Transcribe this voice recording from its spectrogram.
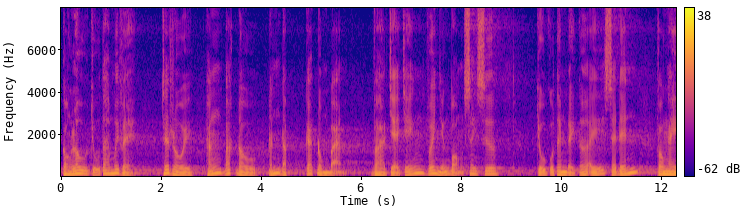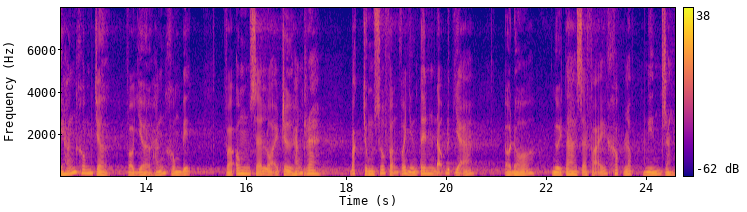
còn lâu chủ ta mới về, thế rồi hắn bắt đầu đánh đập các đồng bạn và chè chén với những bọn say xưa. Chủ của tên đầy tớ ấy sẽ đến vào ngày hắn không chờ vào giờ hắn không biết. Và ông sẽ loại trừ hắn ra bắt chung số phận với những tên đạo đức giả. Ở đó người ta sẽ phải khóc lóc nghiến răng.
